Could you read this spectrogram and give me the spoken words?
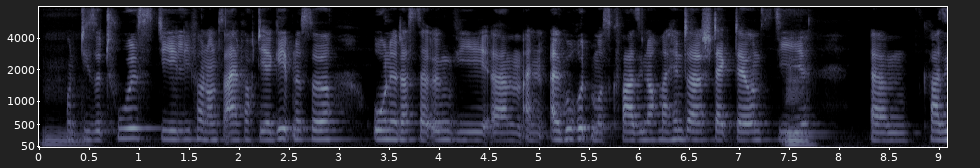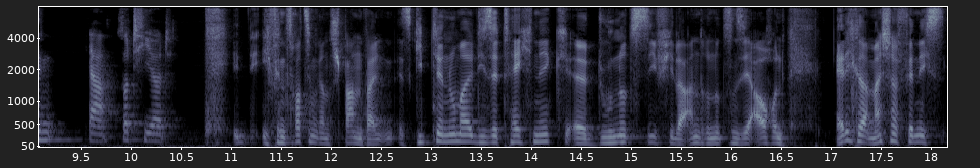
Mhm. Und diese Tools, die liefern uns einfach die Ergebnisse, ohne dass da irgendwie ähm, ein Algorithmus quasi nochmal hintersteckt, der uns die mhm. ähm, quasi ja, sortiert. Ich finde es trotzdem ganz spannend, weil es gibt ja nun mal diese Technik, äh, du nutzt sie, viele andere nutzen sie auch und ehrlich gesagt, manchmal finde ich es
